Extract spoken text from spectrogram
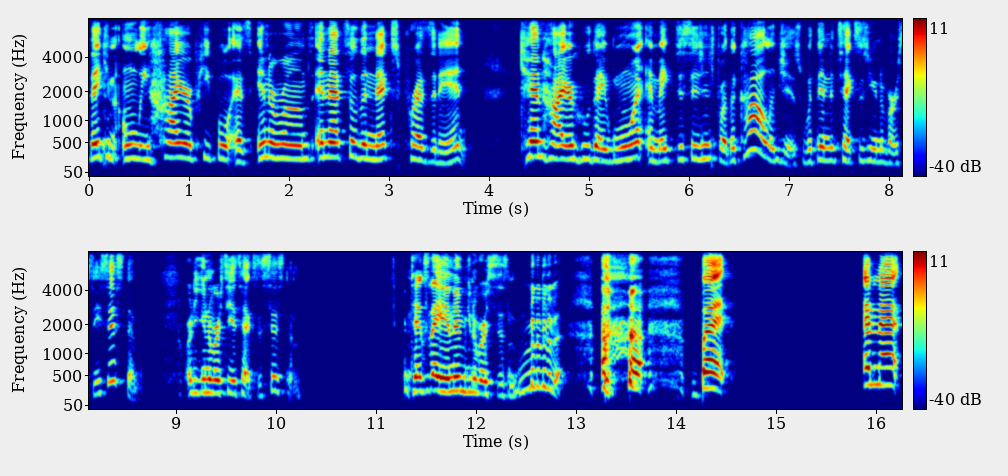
They can only hire people as interims. And that's so the next president can hire who they want and make decisions for the colleges within the Texas University system or the University of Texas system. Texas A&M University system. but, and that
